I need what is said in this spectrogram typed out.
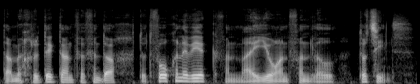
daarmee groet ek dan vir vandag tot volgende week van my Johan van Lille. Totsiens.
